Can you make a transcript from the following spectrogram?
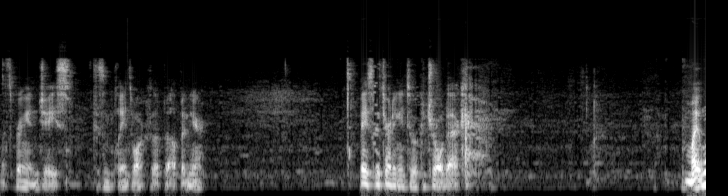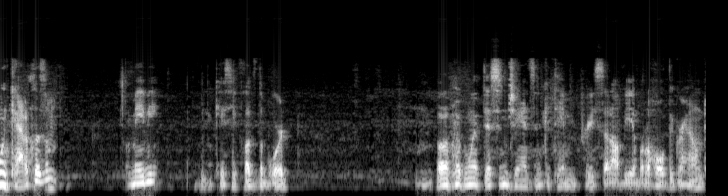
let's bring in Jace. because some Planeswalkers up, up in here. Basically turning into a control deck. Might want Cataclysm. Maybe. In case he floods the board. But I'm hoping with Disenchant and Containment Priest that I'll be able to hold the ground.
